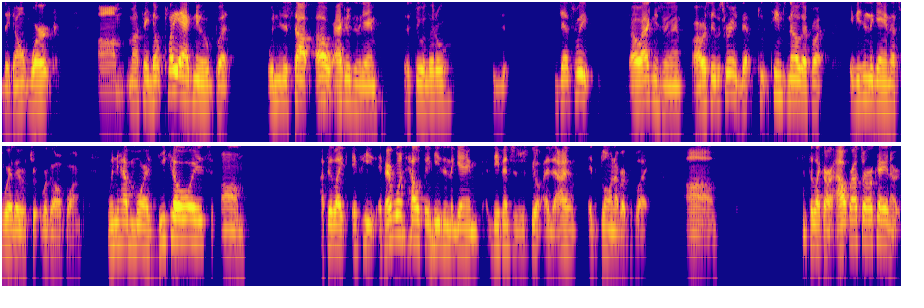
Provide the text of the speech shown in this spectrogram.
They don't work. Um, I'm not saying don't play Agnew, but we need to stop. Oh, Agnew's in the game. Let's do a little jet sweep. Oh, Agnew's in the game. Our receiver screen. That teams know that if he's in the game, that's where they're we're going for him. Need to have more as decoys. Um, I feel like if he if everyone's healthy and he's in the game, defense is just go. I, it's blowing up every play. Um, I feel like our out routes are okay and our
